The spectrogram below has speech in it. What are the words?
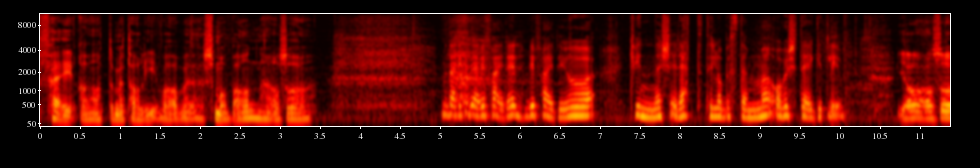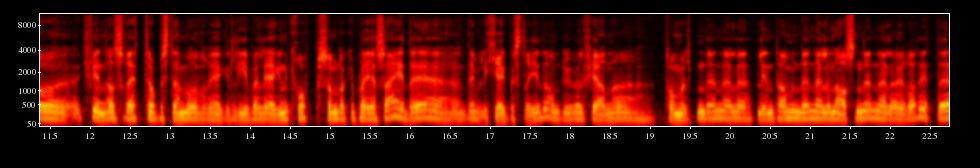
feire at vi tar livet av eh, små barn. Altså Men det er ikke det vi feirer. Vi feirer jo kvinners rett til å bestemme over sitt eget liv. Ja, altså Kvinners rett til å bestemme over eget liv eller egen kropp, som dere pleier å si, det, det vil ikke jeg bestride. Om du vil fjerne tommelten din eller blindtarmen din eller nesen din eller øret ditt, det,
